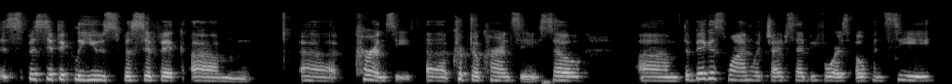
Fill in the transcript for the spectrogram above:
specifically use specific um, uh, currency, uh, cryptocurrency. So um, the biggest one, which I've said before, is OpenSea,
